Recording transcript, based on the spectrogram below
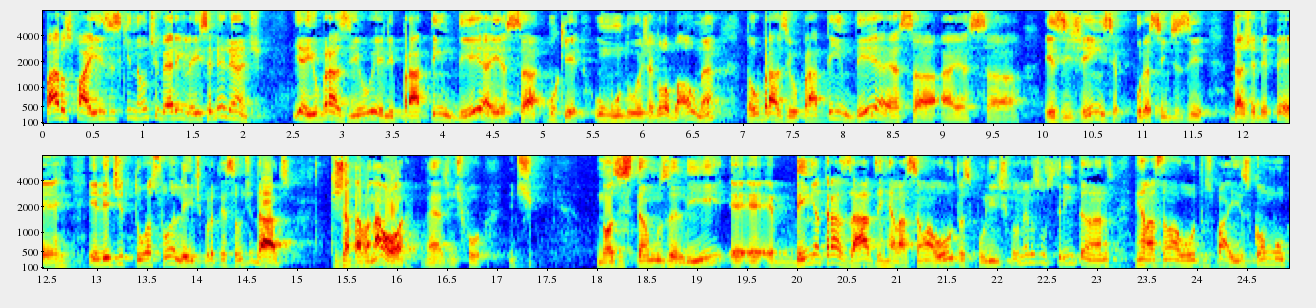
para os países que não tiverem lei semelhante. E aí o Brasil, ele para atender a essa, porque o mundo hoje é global, né? Então o Brasil para atender a essa, a essa exigência, por assim dizer, da GDPR, ele editou a sua lei de proteção de dados, que já estava na hora, né? A gente for, a gente, nós estamos ali é, é, é, bem atrasados em relação a outras políticas, pelo menos uns 30 anos em relação a outros países, como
